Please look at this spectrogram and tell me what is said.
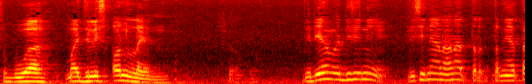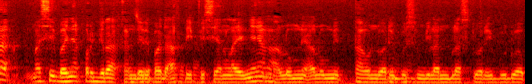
sebuah majelis online. Jadi apa di sini? Di sini anak-anak ter- ternyata masih banyak pergerakan daripada aktivis yang lainnya yang alumni-alumni tahun 2019 2020.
